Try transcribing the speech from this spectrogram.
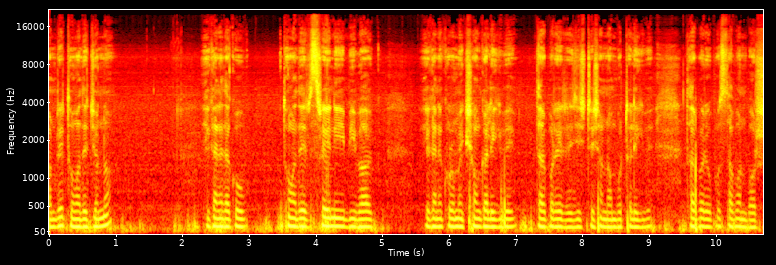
আপডেট তোমাদের জন্য। এখানে দেখো, তোমাদের শ্রেণি, বিভাগ, এখানে ক্রমিক সংখ্যা লিখবে, তারপরে রেজিস্ট্রেশন নম্বরটা লিখবে, তারপরে উপস্থাপন বর্ষ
